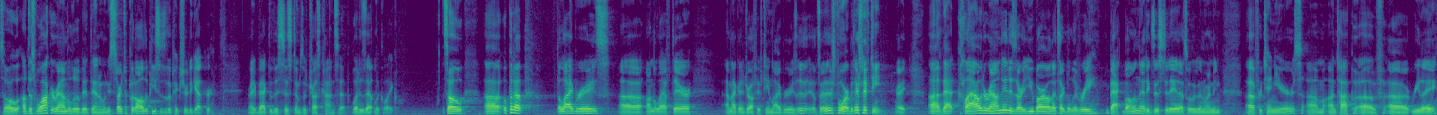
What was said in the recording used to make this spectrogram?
So I'll just walk around a little bit then, and when we start to put all the pieces of the picture together, right, back to the systems of trust concept, what does that look like? So uh, we'll put up the libraries uh, on the left there. I'm not going to draw 15 libraries. There's four, but there's 15, right? Uh, that cloud around it is our UBorrow. That's our delivery backbone that exists today. That's what we've been running uh, for 10 years um, on top of uh, Relais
